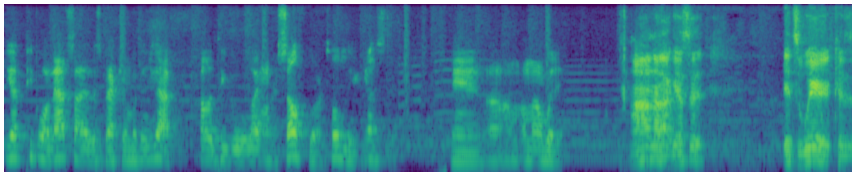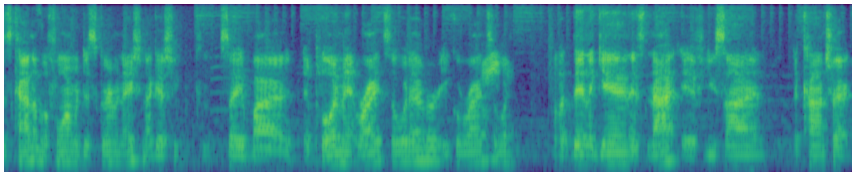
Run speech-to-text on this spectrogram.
you got people on that side of the spectrum, but then you got other people like myself who are totally against it, and uh, I'm, I'm not with it. I don't know. I guess it it's weird because it's kind of a form of discrimination. I guess you could say by employment rights or whatever, equal rights or whatever. But then again, it's not if you sign the contract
